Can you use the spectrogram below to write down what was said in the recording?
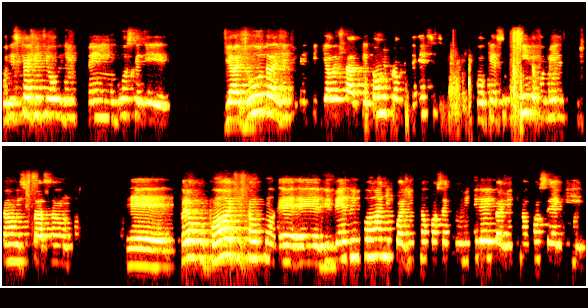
por isso que a gente hoje vem em busca de, de ajuda, a gente vem pedir ao Estado que tome providências, porque 50 famílias estão em situação é, preocupante, estão é, é, vivendo em pânico, a gente não consegue dormir direito, a gente não consegue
